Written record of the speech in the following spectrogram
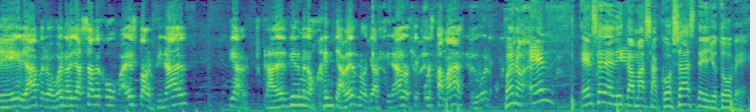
Sí, ya, pero bueno, ya sabes cómo va esto. Al final, tía, cada vez viene menos gente a vernos y al final os que cuesta más, pero bueno. Bueno, él, él se dedica más a cosas de YouTube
